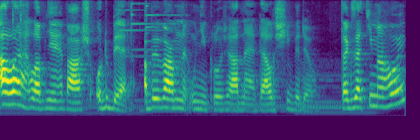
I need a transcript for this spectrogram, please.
ale hlavně váš odběr, aby vám neuniklo žádné další video. Tak zatím ahoj!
